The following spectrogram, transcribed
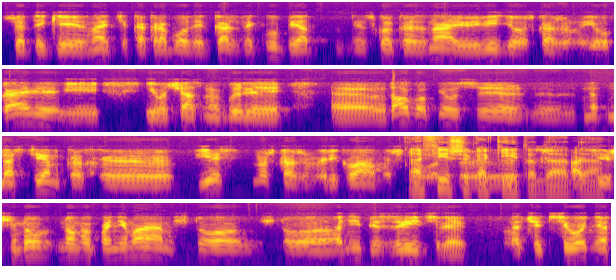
Все-таки, знаете, как работает каждый клуб. Я, сколько знаю и видео, скажем, и в Гаве, и, и вот сейчас мы были э, в Даугавпилсе, э, на, на стенках э, есть, ну, скажем, рекламы. Что Афиши вот, э, какие-то, да, да. афиши. Ну, но мы понимаем, что, что они без зрителей. Значит, сегодня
